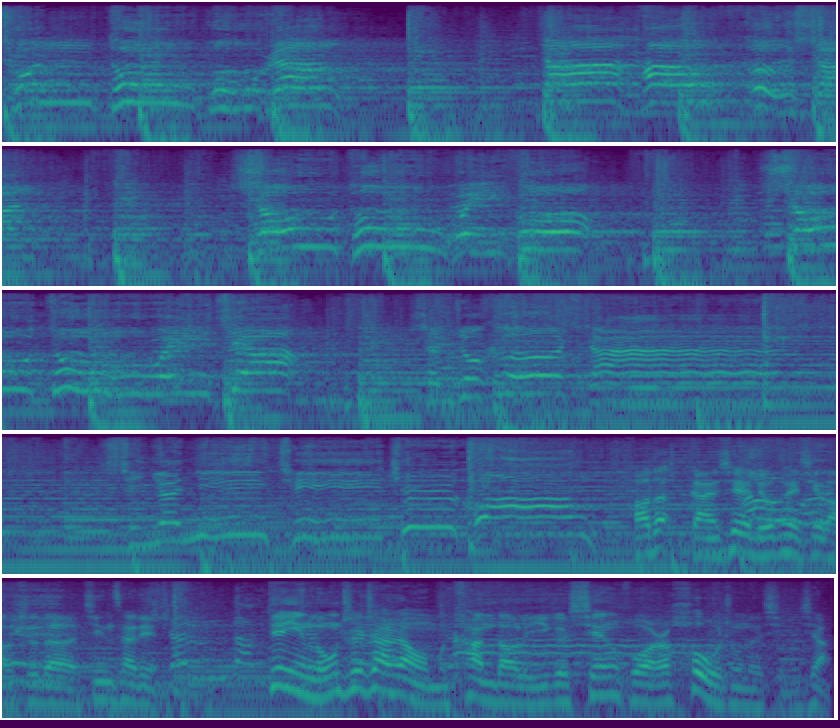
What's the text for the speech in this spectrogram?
寸土不让，一起痴狂。好的，感谢刘佩琦老师的精彩点评。电影《龙之战》让我们看到了一个鲜活而厚重的形象，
